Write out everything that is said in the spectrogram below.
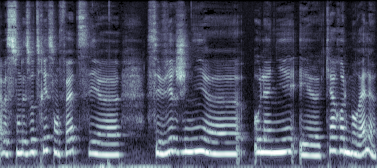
Ah bah ce sont des autrices en fait. C'est euh, Virginie euh, Olanier et euh, Carole Morel.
